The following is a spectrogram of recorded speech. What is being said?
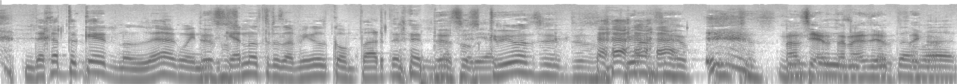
Deja tú que nos vean, güey. Ni De siquiera sus- nuestros amigos comparten el. Desuscríbanse, desuscríbanse, pinches. No es cierto, no es cierto.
